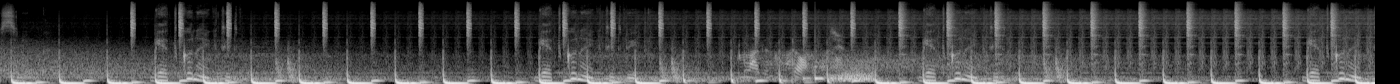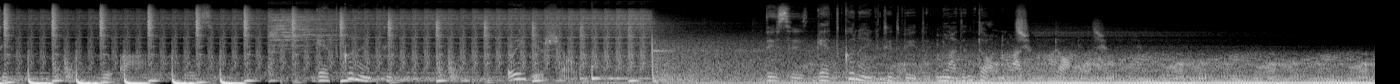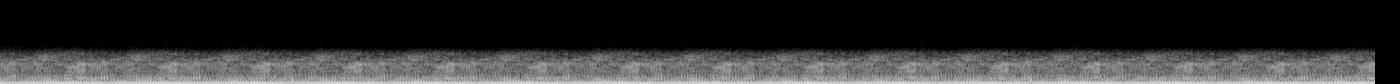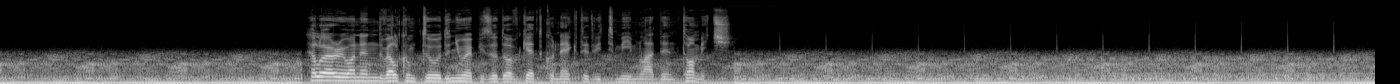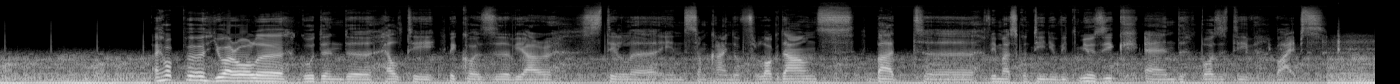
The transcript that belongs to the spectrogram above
listening. Get connected. Get connected with Mladen Tomic. Get connected. Get connected. You are listening. Get connected. Radio show. This is Get Connected with Mladen Tomic. Hello everyone and welcome to the new episode of Get Connected with me, Mladen Tomic. I hope uh, you are all uh, good and uh, healthy because uh, we are still uh, in some kind of lockdowns, but uh, we must continue with music and positive vibes.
